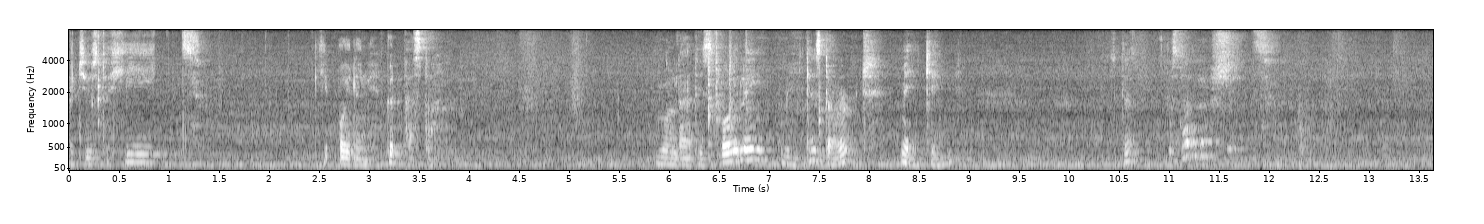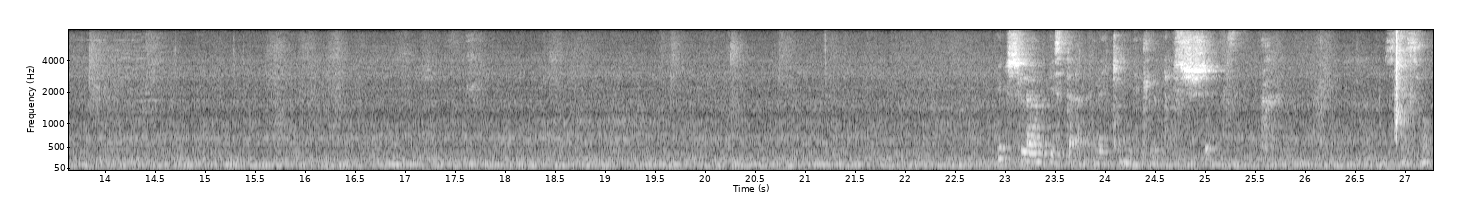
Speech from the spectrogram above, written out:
reduce the heat, keep boiling. Good pasta. While that is boiling, we can start making. Does, does Which lamp is that making it look shit? Is this one?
